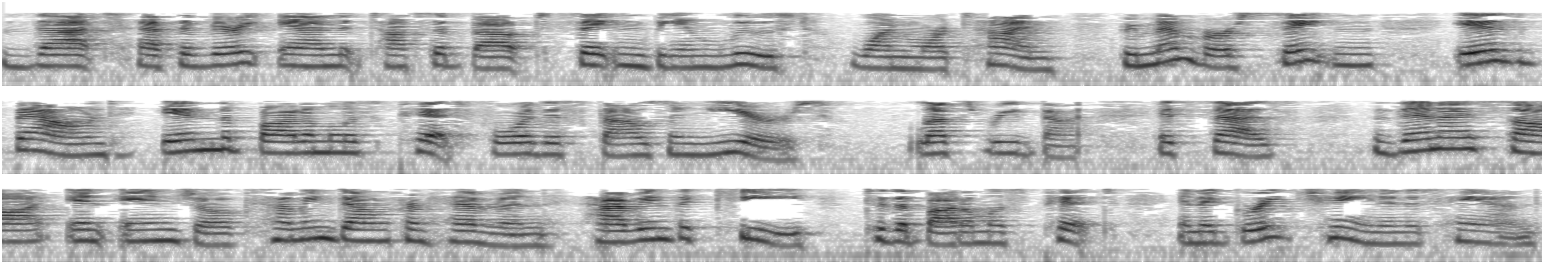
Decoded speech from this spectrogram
that at the very end it talks about Satan being loosed one more time. Remember, Satan is bound in the bottomless pit for this thousand years. Let's read that. It says, Then I saw an angel coming down from heaven, having the key to the bottomless pit, and a great chain in his hand.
